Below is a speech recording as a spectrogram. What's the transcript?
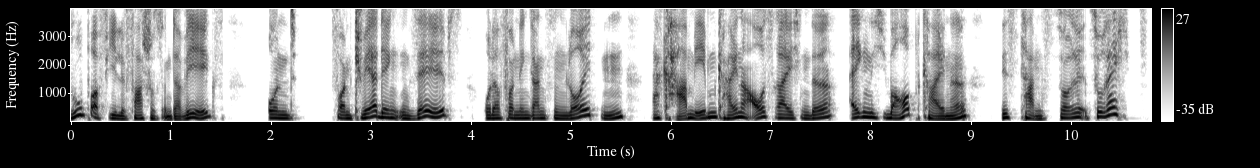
super viele Faschos unterwegs und von Querdenken selbst oder von den ganzen Leuten, da kam eben keine ausreichende, eigentlich überhaupt keine Distanz zu, zu rechts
